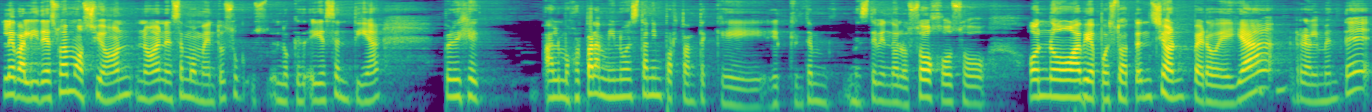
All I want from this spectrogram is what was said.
le validé su emoción, ¿no? En ese momento, lo que ella sentía, pero dije, a lo mejor para mí no es tan importante que el cliente me esté viendo a los ojos o, o no había puesto atención, pero ella realmente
